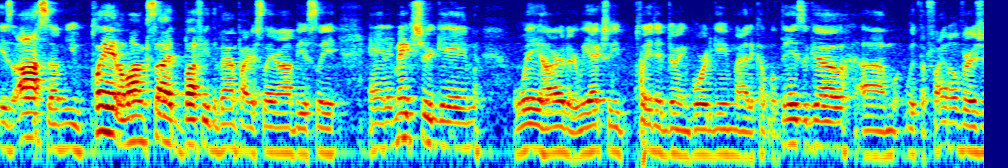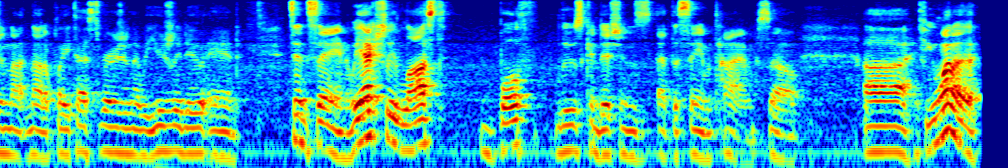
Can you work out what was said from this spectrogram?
is awesome. You play it alongside Buffy the Vampire Slayer, obviously, and it makes your game way harder. We actually played it during board game night a couple days ago um, with the final version, not not a playtest version that we usually do, and it's insane. We actually lost both lose conditions at the same time. So uh, if you want a,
